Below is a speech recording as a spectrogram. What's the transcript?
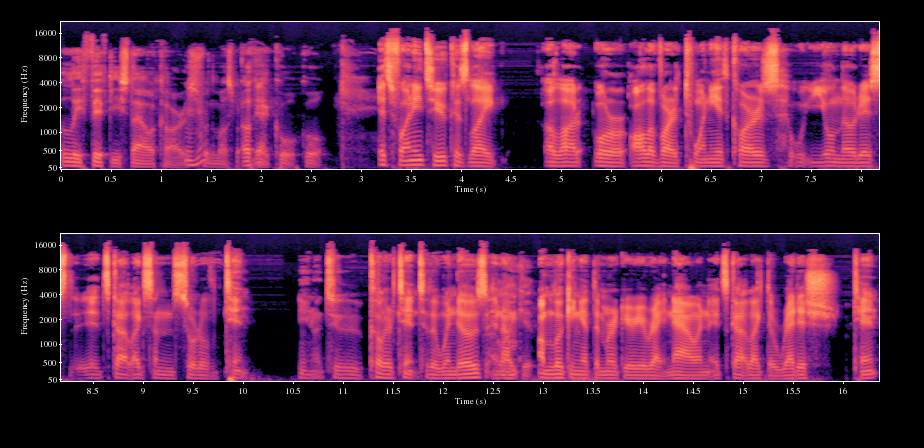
50 style cars Mhm. for the most part. Okay, Yeah. cool, cool. It's funny too because like a lot or all of our twentieth cars, you'll notice it's got like some sort of tint, you know, to color tint to the windows. And like I'm it. I'm looking at the Mercury right now, and it's got like the reddish tint,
